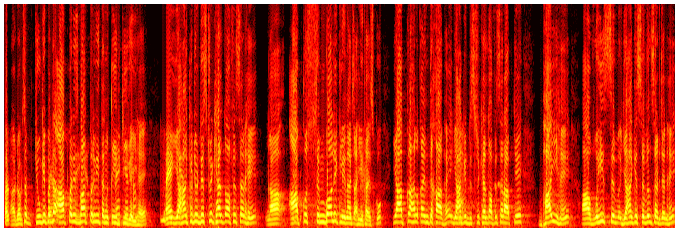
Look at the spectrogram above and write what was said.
डॉक्टर साहब क्योंकि पता है आप पर इस बात पर भी तनकीद की गई है मैं यहाँ की जो डिस्ट्रिक्ट हेल्थ ऑफिसर हैं आपको सिंबॉलिक लेना चाहिए था इसको। ये आपका हल्का इंतखाब है। यहाँ के डिस्ट्रिक्ट हेल्थ ऑफिसर आपके भाई हैं वही यहाँ के सिविल सर्जन हैं।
